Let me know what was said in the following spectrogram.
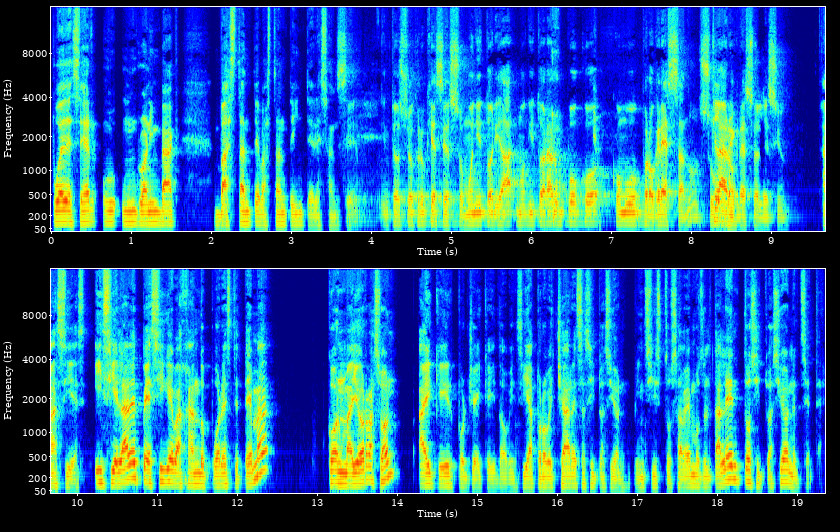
puede ser un, un running back bastante, bastante interesante. Sí. Entonces yo creo que es eso, monitorear, monitorar un poco cómo progresa, ¿no? Su Claro. regreso de lesión. Así es. Y si el ADP sigue bajando por este tema, con mayor razón, hay que ir por J.K. Dobbins y aprovechar esa situación. Insisto, sabemos del talento, situación, etcétera.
